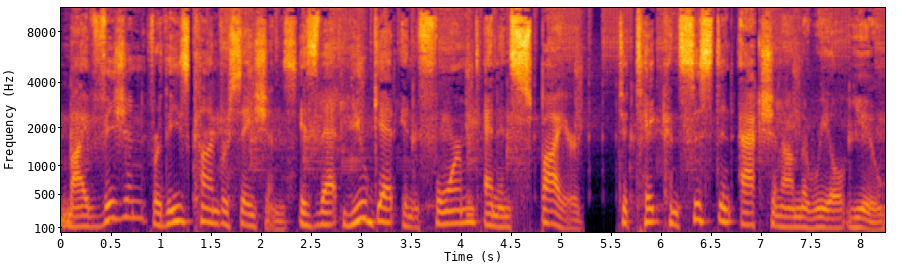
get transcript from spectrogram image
My vision for these conversations is that you get informed and inspired to take consistent action on the real you.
